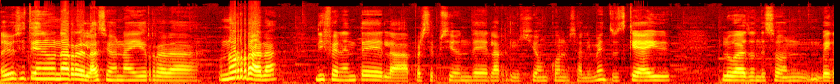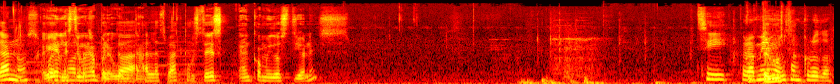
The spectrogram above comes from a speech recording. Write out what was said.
Ellos sí tienen una relación ahí rara, no rara, diferente de la percepción de la religión con los alimentos. Es que hay lugares donde son veganos. Oigan, les tengo una pregunta. A, las vacas. ¿Ustedes han comido ostiones? Sí, pero a mí me gustan crudos.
